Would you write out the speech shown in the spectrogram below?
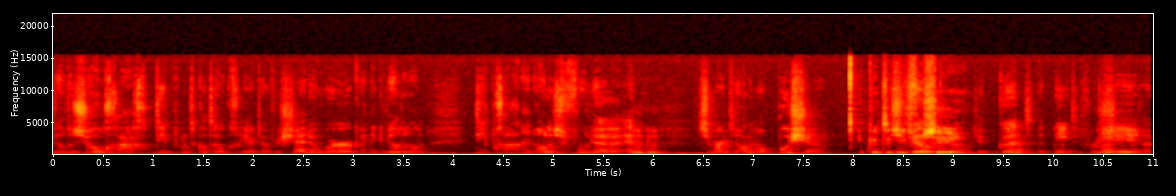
ik wilde zo graag diep, want ik had ook geleerd over shadow work en ik wilde dan diep gaan en alles voelen en Mhm. zeg maar het allemaal pushen. Je kunt het Dus niet forceren. Je kunt het niet Nee. forceren.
